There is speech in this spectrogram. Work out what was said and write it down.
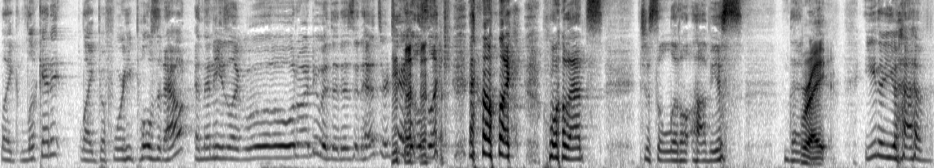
like look at it like before he pulls it out, and then he's like, "Whoa, what do I do with it? Is it heads or tails?" like, I'm like, "Well, that's just a little obvious." That right. either you have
